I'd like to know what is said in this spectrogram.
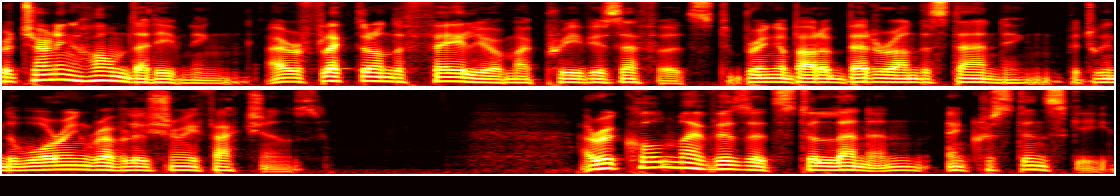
Returning home that evening, I reflected on the failure of my previous efforts to bring about a better understanding between the warring revolutionary factions. I recalled my visits to Lenin and Krestinsky,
